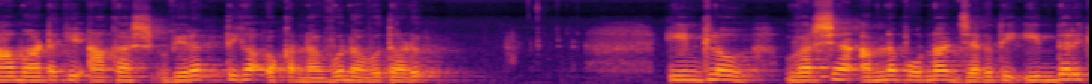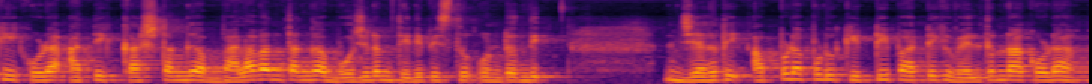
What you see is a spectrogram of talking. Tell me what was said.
ఆ మాటకి ఆకాష్ విరక్తిగా ఒక నవ్వు నవ్వుతాడు. ఇంట్లో వర్ష అన్నపూర్ణ జగతి ఇద్దరికీ కూడా అతి కష్టంగా బలవంతంగా భోజనం తినిపిస్తూ ఉంటుంది. జగతి అప్పుడప్పుడు కిట్టి పార్టీకి వెళ్తున్నా కూడా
